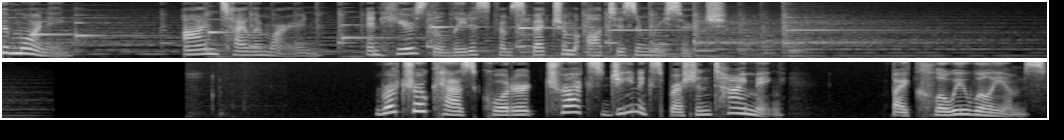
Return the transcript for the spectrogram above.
Good morning. I'm Tyler Martin, and here's the latest from Spectrum Autism Research. Retrocascorder tracks gene expression timing by Chloe Williams.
